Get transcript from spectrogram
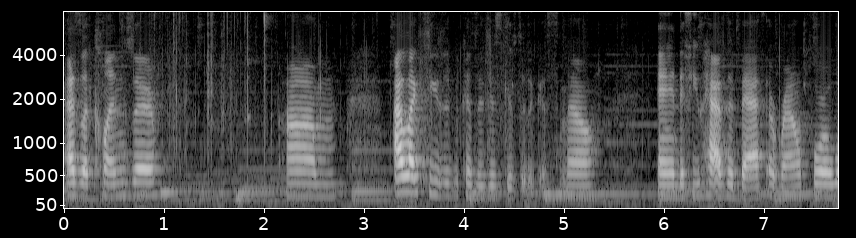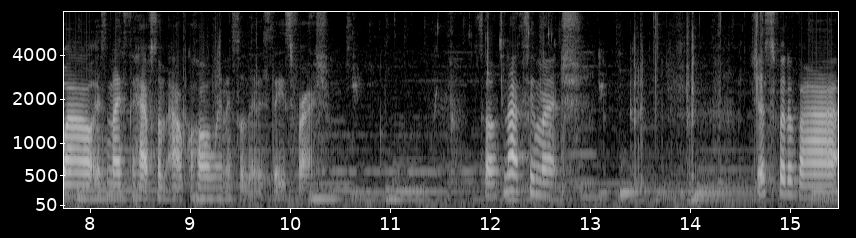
as a cleanser. Um, I like to use it because it just gives it a good smell. And if you have the bath around for a while, it's nice to have some alcohol in it so that it stays fresh. So not too much, just for the vibe.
